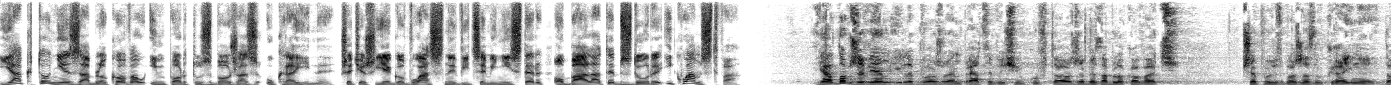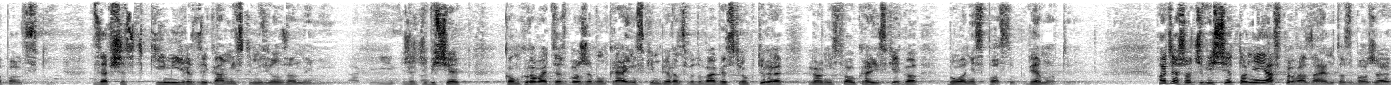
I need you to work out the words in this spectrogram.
jak to nie zablokował importu zboża z Ukrainy? Przecież jego własny wiceminister obala te bzdury i kłamstwa. Ja dobrze wiem, ile włożyłem pracy, wysiłku w to, żeby zablokować przepływ zboża z Ukrainy do Polski. Ze wszystkimi ryzykami z tym związanymi. Tak, I rzeczywiście konkurować ze zbożem ukraińskim, biorąc pod uwagę strukturę rolnictwa ukraińskiego, było nie sposób. Wiem o tym. Chociaż oczywiście to nie ja sprowadzałem to zboże,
